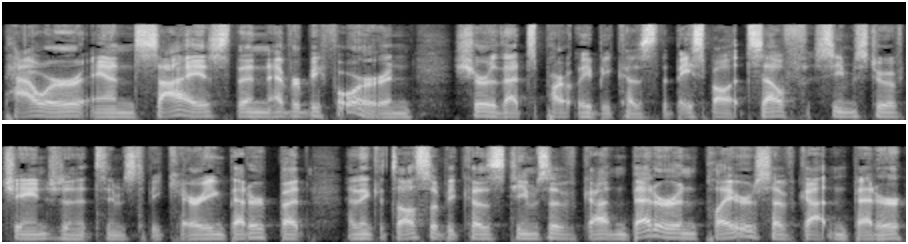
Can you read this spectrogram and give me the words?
power and size than ever before. And sure, that's partly because the baseball itself seems to have changed and it seems to be carrying better. But I think it's also because teams have gotten better and players have gotten better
